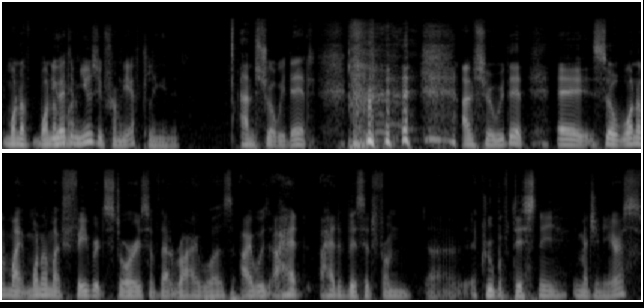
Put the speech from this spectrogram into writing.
one of one you of had my- the music from the Efteling in it. I'm sure we did. I'm sure we did. Uh, so one of my one of my favorite stories of that ride was I was I had I had a visit from uh, a group of Disney Imagineers.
